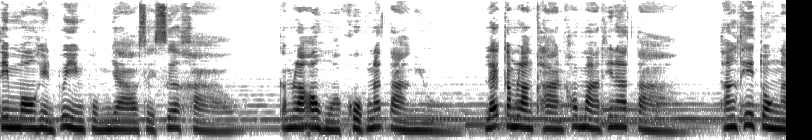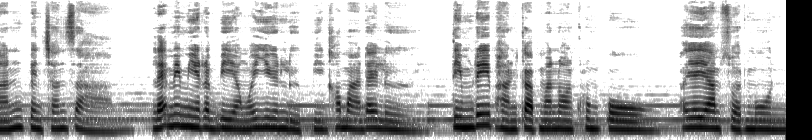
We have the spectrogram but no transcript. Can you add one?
ติมมองเห็นผู้หญิงผมยาวใส่เสื้อขาวกำลังเอาหัวโขกหน้าต่างอยู่ และกำลังคลานเข้ามาที่หน้าต่าง ทั้งที่ตรงนั้นเป็นชั้นสามและไม่มีระเบียงไว้ยืนหรือปีนเข้ามาได้เลย ติมรีบหันกลับมานอนคลุมโปง พยายามสวดมนต์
